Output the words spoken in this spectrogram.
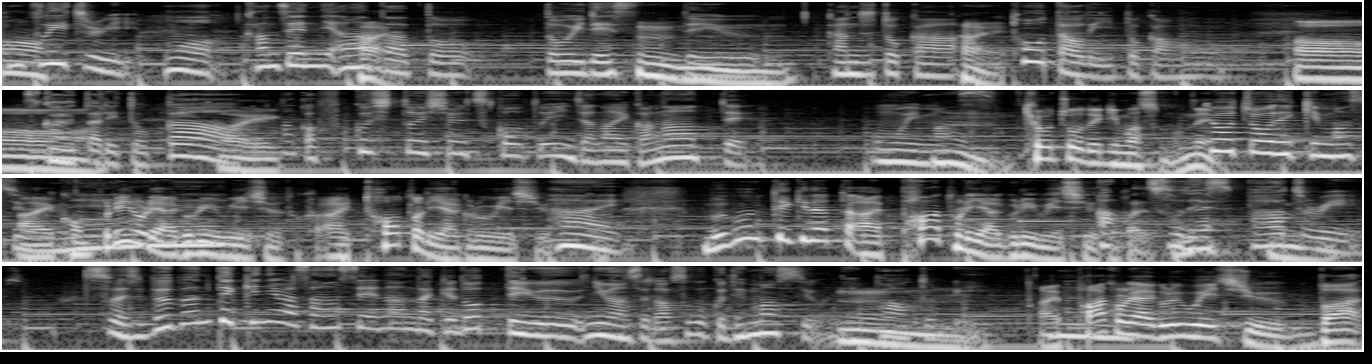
completely もう完全にあなたと同意ですっていう感じとか、はい。totally とかも使えたりとか、はいなんか副詞と一緒に使うといいんじゃないかなって思います。うん強調できますもんね強調できますよね。I completely agree with you とか I totally agree with you とか、はい。部分的だったら I partly agree with you とかあですねそうです。パートリー、そうです。部分的には賛成なんだけどっていうニュアンスがすごく出ますよね。うんパートリー。I うん partly agree with you but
